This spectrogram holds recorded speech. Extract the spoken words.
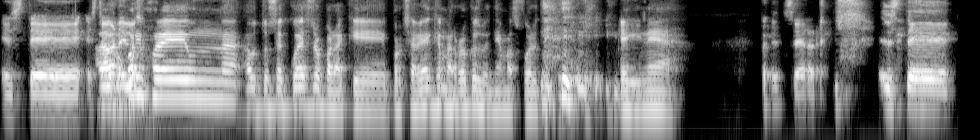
Este, A lo estaban ahí mejor los- fue un autosecuestro para que, porque sabían que Marruecos venía más fuerte que, que Guinea. puede ser. Este,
